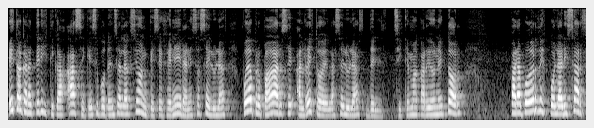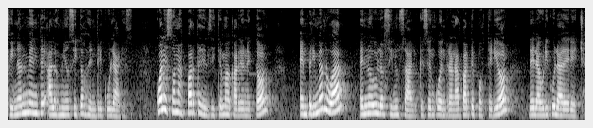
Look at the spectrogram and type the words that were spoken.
Esta característica hace que ese potencial de acción que se genera en esas células pueda propagarse al resto de las células del sistema cardionector para poder despolarizar finalmente a los miocitos ventriculares. ¿Cuáles son las partes del sistema cardionector? En primer lugar, el nódulo sinusal, que se encuentra en la parte posterior de la aurícula derecha.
